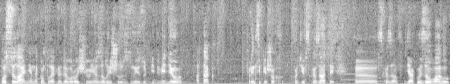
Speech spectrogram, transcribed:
Посилання на комплекти для вирощування залишу знизу під відео. А так, в принципі, що хотів сказати, е, сказав. Дякую за увагу.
